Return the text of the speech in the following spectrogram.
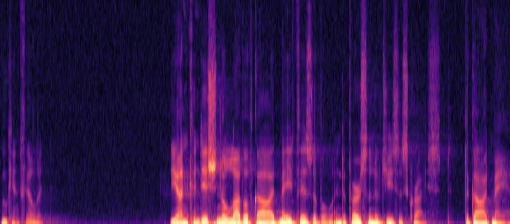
who can fill it. The unconditional love of God made visible in the person of Jesus Christ, the God man.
